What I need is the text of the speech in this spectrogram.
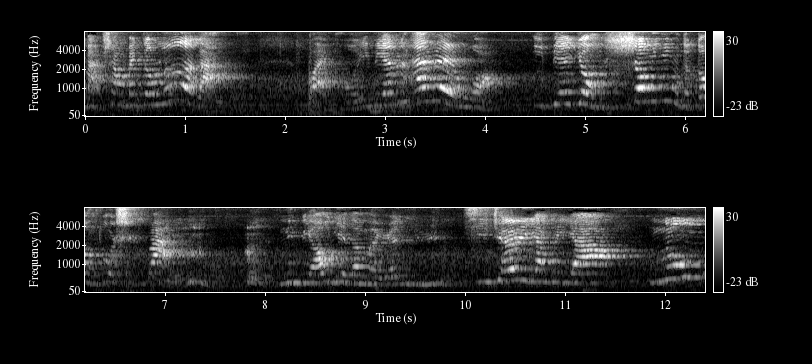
马上被逗乐了。外婆一边安慰我，一边用生硬的动作示范。表演的美人鱼是这样的呀，喏，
